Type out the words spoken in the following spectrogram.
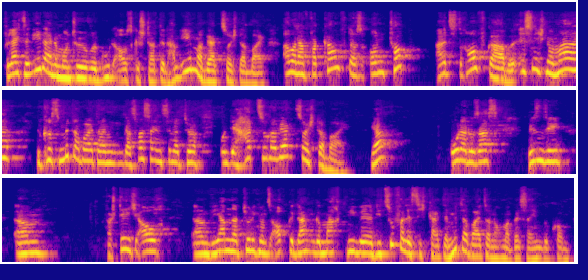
Vielleicht sind eh deine Monteure gut ausgestattet, haben eh immer Werkzeug dabei. Aber dann verkauft das on top als Draufgabe. Ist nicht normal. Du kriegst einen Mitarbeiter, einen Gaswasserinstallateur und der hat sogar Werkzeug dabei. Ja? Oder du sagst, wissen Sie, ähm, verstehe ich auch, wir haben natürlich uns auch Gedanken gemacht, wie wir die Zuverlässigkeit der Mitarbeiter noch mal besser hinbekommen.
